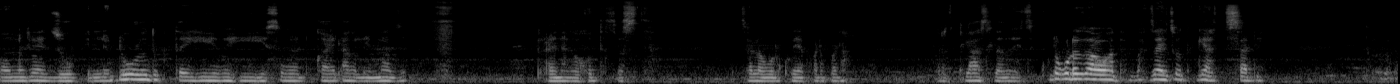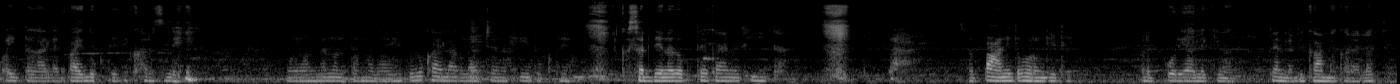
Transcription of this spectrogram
म्हणजे काय झोप येईल. डोळं दुखतं हे व हे हे सगळं दुखायला आहे माझं. काय ना का होतच असतं. तर चला ओळखूया पडपडा परत क्लासला जायचं कुठं कुठं जावं आता? बा- जायचं होतं गॅससाठी. तर वैताग आला पाय दुखते ते खर्चले मग म्हणलं नंतर न जाऊ इथं दुखायला लागलं. अचानक ही दुखते कसं देणं दुखते काय माहिती इथं. पाणी तर भरून घेते. परत पोरी आले की मग त्यांना बी कामं करायला लागते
